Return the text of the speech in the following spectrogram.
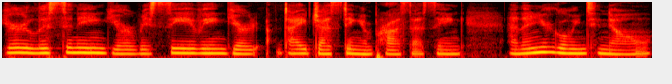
You're listening, you're receiving, you're digesting and processing, and then you're going to know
